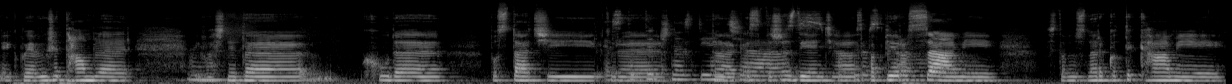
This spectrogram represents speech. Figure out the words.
jak pojawił się Tumblr i Mhm. właśnie te chude postaci, które... Estetyczne zdjęcia. Tak, estetyczne zdjęcia z papieroskami. papierosami, z, tam z narkotykami.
